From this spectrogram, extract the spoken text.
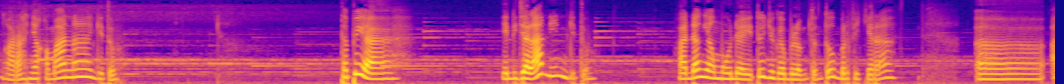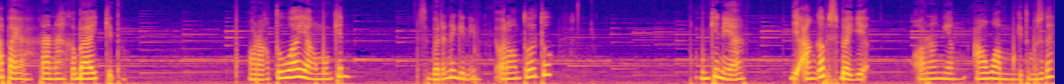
ngarahnya ke mana gitu. Tapi ya ya dijalanin gitu. Kadang yang muda itu juga belum tentu berpikir uh, apa ya ranah kebaik gitu. Orang tua yang mungkin sebenarnya gini orang tua tuh mungkin ya dianggap sebagai orang yang awam gitu. Maksudnya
